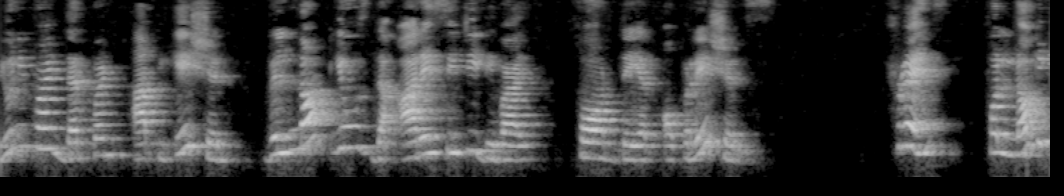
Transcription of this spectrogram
Unified Darpan application will not use the RICT device for their operations. Friends, for logging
